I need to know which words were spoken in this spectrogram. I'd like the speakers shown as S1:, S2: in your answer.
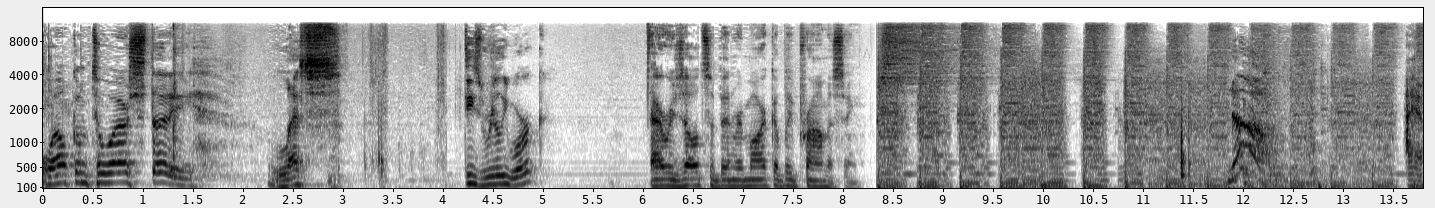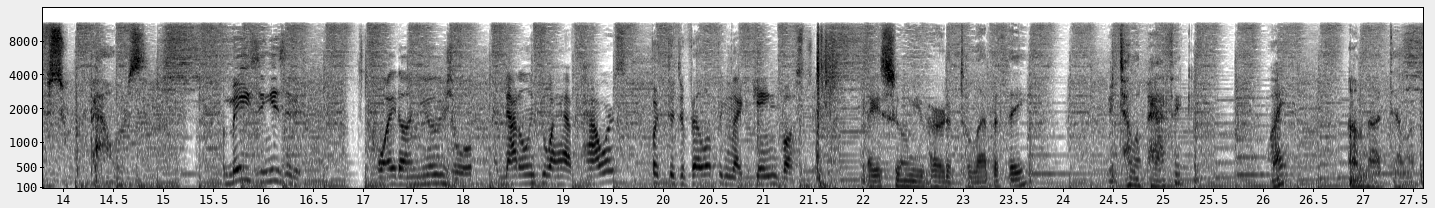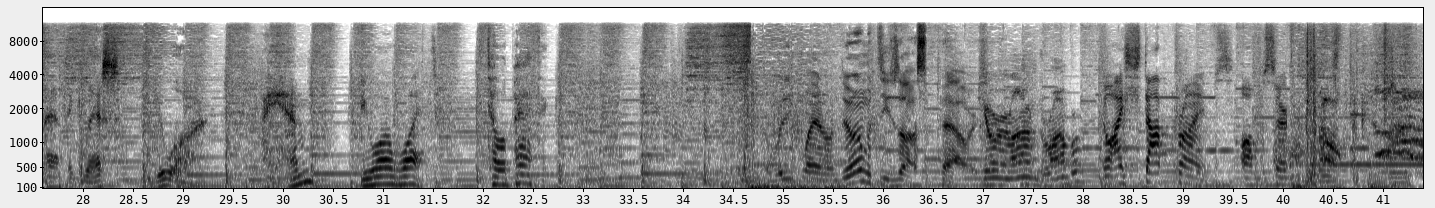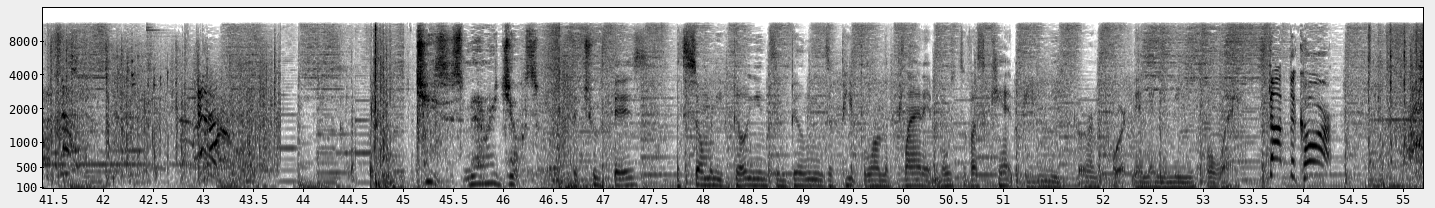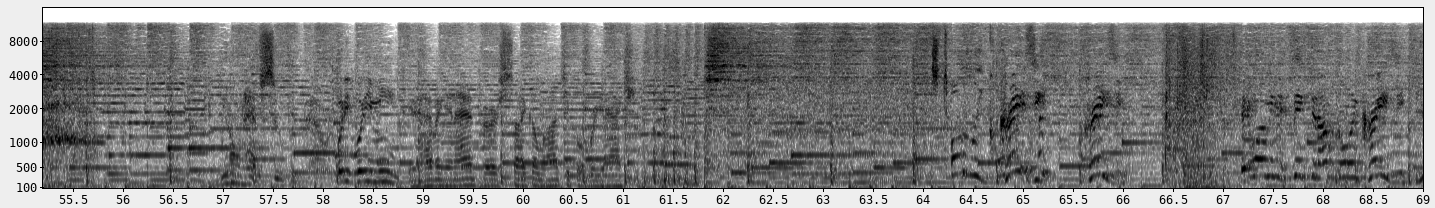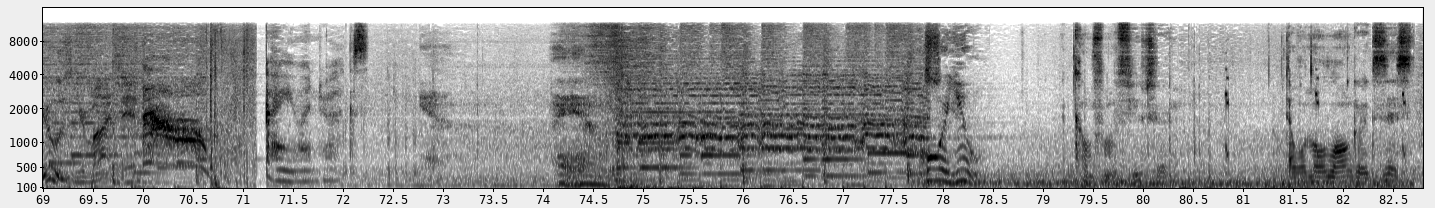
S1: Welcome to our study. Les,
S2: These really work?
S1: our results have been remarkably promising.
S2: No! I have superpowers. Amazing, isn't it?
S1: It's quite unusual.
S2: And not only do I have powers, but they're developing like gangbusters.
S1: I assume you've heard of telepathy?
S2: You're telepathic?
S1: What? I'm not telepathic, Les. You are.
S2: I am?
S1: You are what?
S2: Telepathic.
S3: What are you planning on doing with these awesome powers?
S4: You're an armed robber?
S2: No, I stop crimes, officer.
S4: Jesus, Mary Joseph.
S2: The truth is, with so many billions and billions of people on the planet, most of us can't be unique or important in any meaningful way. Stop the car!
S4: You don't have superpowers.
S2: What do you, what do you mean?
S1: You're having an adverse psychological reaction.
S2: It's totally crazy! Crazy! They want me to think that I'm going crazy.
S4: You're losing your mind, man.
S5: Are you on drugs?
S4: Yeah, I am.
S2: Who are you? I come from a future that will no longer exist.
